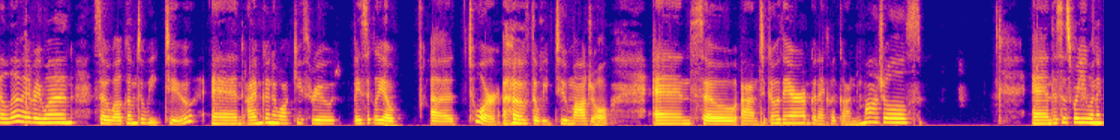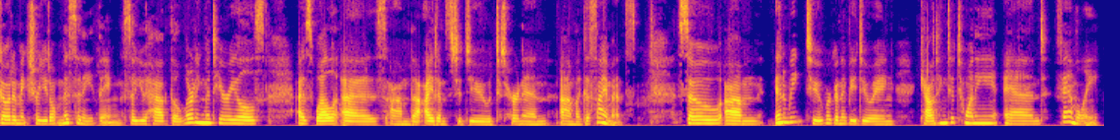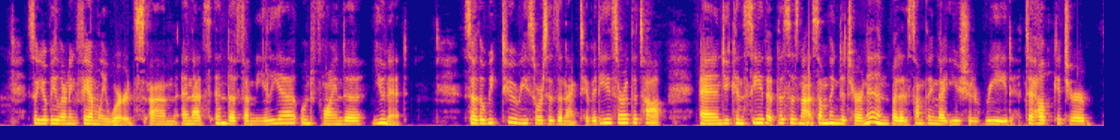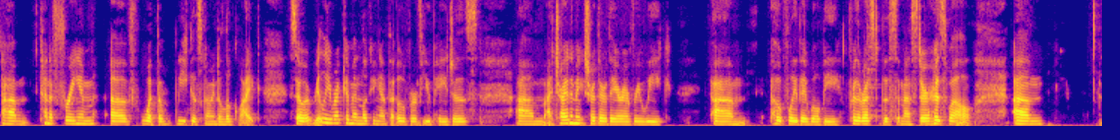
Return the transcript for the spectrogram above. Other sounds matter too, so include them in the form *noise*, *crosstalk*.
Hello everyone! So welcome to week two and I'm going to walk you through basically a, a tour *laughs* of the week two module. And so um, to go there I'm going to click on modules and this is where you want to go to make sure you don't miss anything. So you have the learning materials as well as um, the items to do to turn in um, like assignments. So um, in week two, we're going to be doing counting to 20 and family. So you'll be learning family words, um, and that's in the Familie und Freunde unit. So the week two resources and activities are at the top, and you can see that this is not something to turn in, but it's something that you should read to help get your um, kind of frame of what the week is going to look like. So I really recommend looking at the overview pages. Um, I try to make sure they're there every week. Um, hopefully they will be for the rest of the semester *laughs* as well. Um,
